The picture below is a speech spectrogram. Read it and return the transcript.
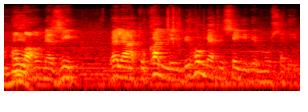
Amin. Allahümme zid ve la tukallil bi hurmeti seyyidil murselin.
